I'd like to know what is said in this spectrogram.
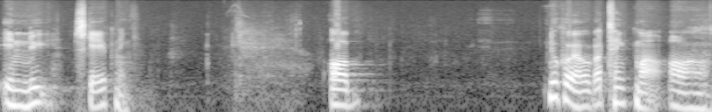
en ny skabning? Og nu kunne jeg jo godt tænke mig at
